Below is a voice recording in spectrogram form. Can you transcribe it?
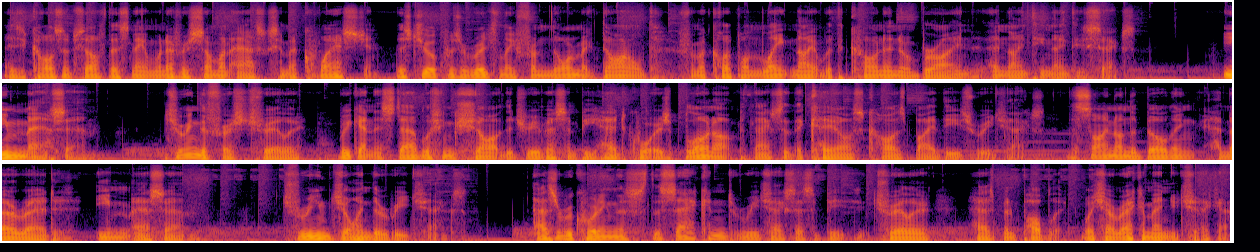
as he calls himself this name whenever someone asks him a question. This joke was originally from Norm Macdonald from a clip on Late Night with Conan O'Brien in 1996. EMSM. During the first trailer, we get an establishing shot of the Dream SMP headquarters blown up thanks to the chaos caused by these rejects. The sign on the building had now read Im SM. Dream joined the rejects. As of recording this, the second Rejects SMP trailer has been public, which I recommend you check out.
